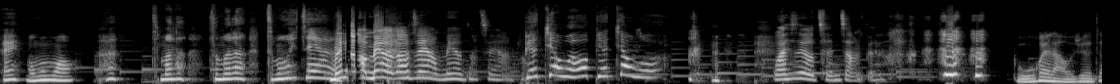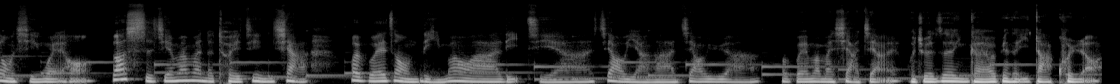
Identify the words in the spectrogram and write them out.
哎、欸，某某某，啊，怎么了？怎么了？怎么会这样？”没有，没有到这样，没有到这样。不要叫我哦，不要叫我。我还是有成长的。不会啦，我觉得这种行为哈，不知道时间慢慢的推进下，会不会这种礼貌啊、礼节啊、教养啊、教育啊，会不会慢慢下降？哎，我觉得这应该会变成一大困扰。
